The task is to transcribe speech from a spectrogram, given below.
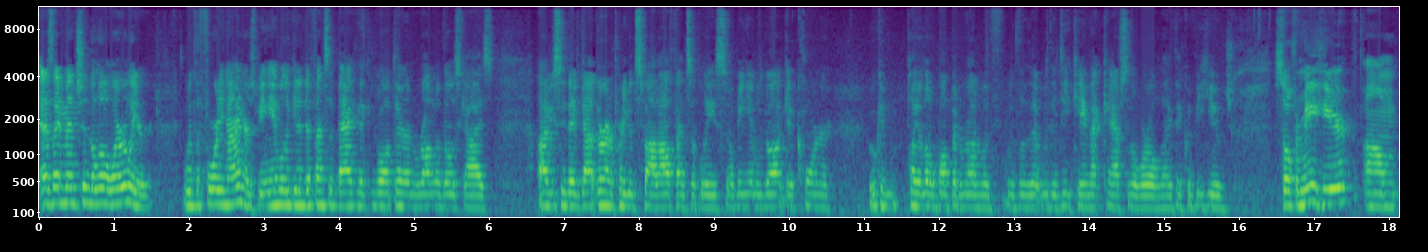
as I mentioned a little earlier, with the 49ers being able to get a defensive back that can go out there and run with those guys. Obviously, they've got they're in a pretty good spot offensively, so being able to go out and get a corner who can play a little bump and run with with the, with the DK Metcalfs of the world, I think would be huge. So for me here, um,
